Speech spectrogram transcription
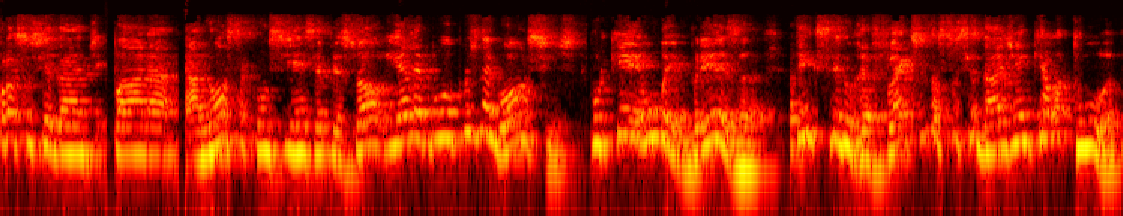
para a sociedade, para a nossa consciência pessoal e ela é boa para os negócios, porque uma empresa tem que ser o reflexo da sociedade em que ela atua.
